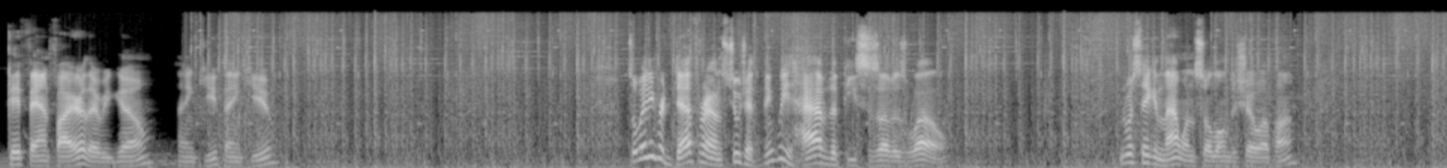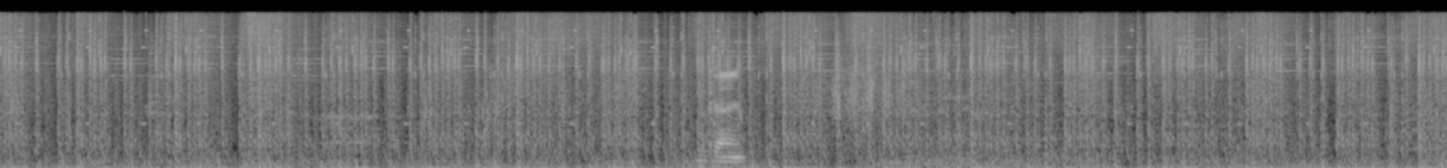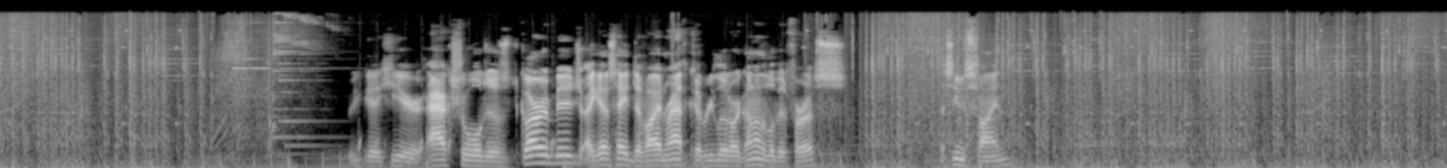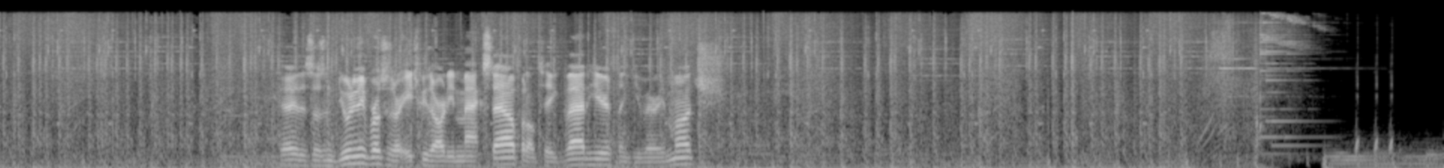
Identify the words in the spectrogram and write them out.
Okay, fanfire. There we go. Thank you, thank you. So waiting for death rounds too, which I think we have the pieces of as well. Wonder what's taking that one so long to show up, huh? Here actual just garbage. I guess, hey, Divine Wrath could reload our gun a little bit for us. That seems fine. Okay, this doesn't do anything for us because our HP is already maxed out, but I'll take that here. Thank you very much.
